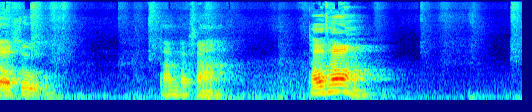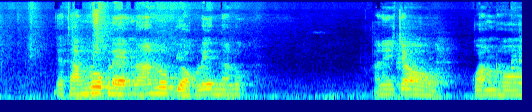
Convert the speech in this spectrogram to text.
ต่อสู้ ตามภาษา เทาทอง อย่าทำลูกแรงนะ ลูกหยอกเล่นนะลูกอันนี้เจ้า กวางทอง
